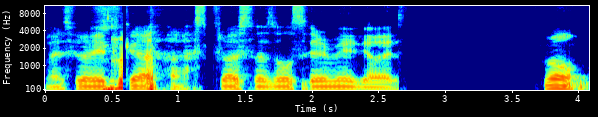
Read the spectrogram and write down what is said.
mas prometo que as próximas vão ser melhores. Bom,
